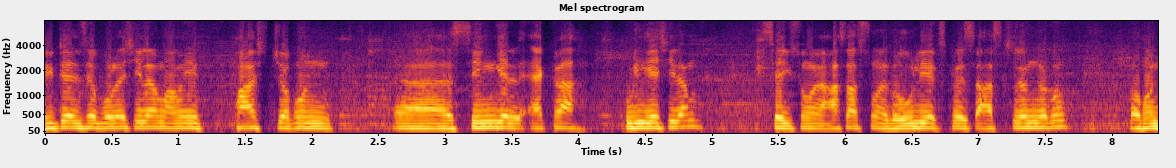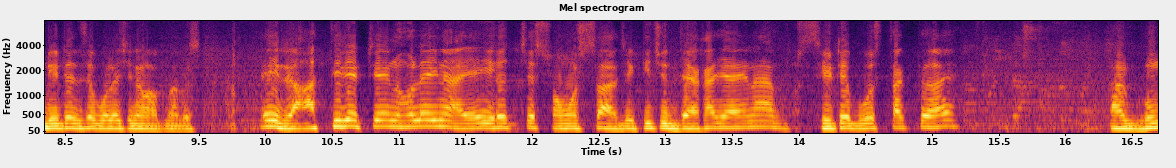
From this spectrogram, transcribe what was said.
ডিটেলসে বলেছিলাম, আমি ফার্স্ট যখন সিঙ্গেল একা পুরী গেছিলাম, সেই সময়, আসার সময় ধৌলি এক্সপ্রেস আসছিলাম যখন, তখন ডিটেলসে বলেছিলাম আপনাদের। এই রাত্রিরে ট্রেন হলেই না, এই হচ্ছে সমস্যা যে কিছু দেখা যায় না সিটে বসে থাকতে হয়, আর ঘুম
